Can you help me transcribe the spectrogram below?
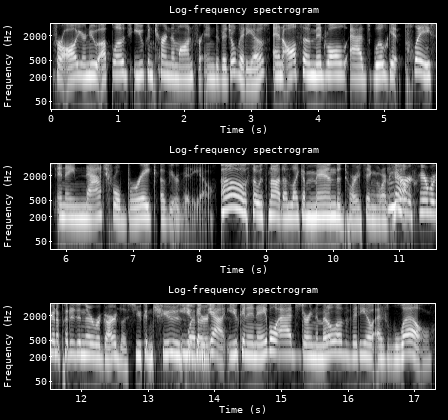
for all your new uploads, you can turn them on for individual videos. And also, mid roll ads will get placed in a natural break of your video. Oh, so it's not a, like a mandatory thing. Or No. here, here we're going to put it in there regardless. You can choose You whether. can, yeah, you can enable ads during the middle of the video as well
